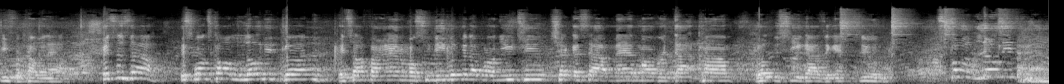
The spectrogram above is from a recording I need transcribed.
Thank you for coming out. This is uh, this one's called Loaded Gun. It's off our Animal CD. Look it up on YouTube. Check us out, madmargritt.com. We hope to see you guys again soon. It's called Loaded Gun.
